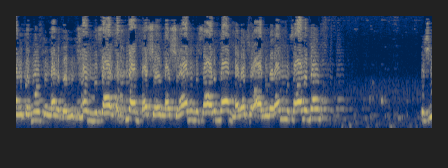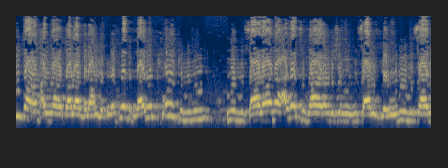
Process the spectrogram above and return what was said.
أن كموت من بمثال مثال من فشل مشهان مثال من سؤال لنا مثال من اسی طرح اللہ تعالی بلائے متوجہ دائرہ ہے کہ منی یہ مثالانا اگر چیزاراں مثال ضروری مثال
